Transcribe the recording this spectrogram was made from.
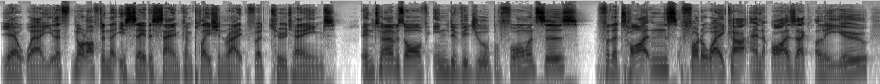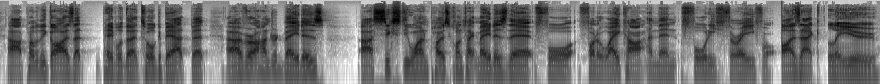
yeah, wow. That's not often that you see the same completion rate for two teams. In terms of individual performances, for the Titans, Fotuaika and Isaac Liu are probably guys that people don't talk about, but over 100 meters, uh, 61 post contact meters there for Fotuaika, and then 43 for Isaac Liu.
